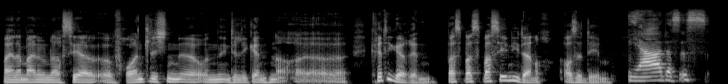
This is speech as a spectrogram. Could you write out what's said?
meiner Meinung nach, sehr äh, freundlichen äh, und intelligenten äh, Kritikerin? Was, was, was sehen die da noch außerdem? Ja, das ist,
